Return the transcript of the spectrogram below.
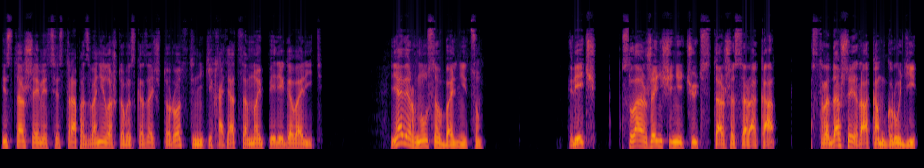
и старшая медсестра позвонила, чтобы сказать, что родственники хотят со мной переговорить. Я вернулся в больницу. Речь шла о женщине чуть старше сорока, страдавшей раком груди.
